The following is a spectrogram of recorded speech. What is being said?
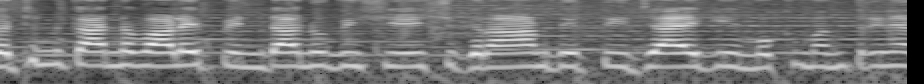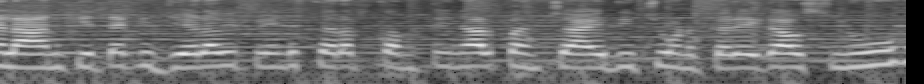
ਗਠਨ ਕਰਨ ਵਾਲੇ ਪਿੰਡਾਂ ਨੂੰ ਵਿਸ਼ੇਸ਼ ਗ੍ਰਾਂਟ ਦਿੱਤੀ ਜਾਏਗੀ। ਮੁੱਖ ਮੰਤਰੀ ਨੇ ਐਲਾਨ ਕੀਤਾ ਕਿ ਜਿਹੜਾ ਵੀ ਪਿੰਡ ਸਰਬਸੰਮਤੀ ਨਾਲ ਪੰਚਾਇਤ ਦੀ ਚੋਣ ਕਰੇਗਾ ਉਸ ਨੂੰ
